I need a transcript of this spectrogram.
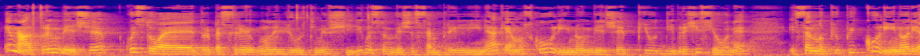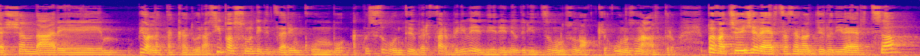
e un altro invece, questo è, dovrebbe essere uno degli ultimi usciti, questo invece è sempre in linea, che è uno scovolino invece più di precisione, essendo più piccolino riesce ad andare più all'attaccatura, si possono utilizzare in combo, a questo punto io per farveli vedere ne utilizzo uno su un occhio, uno su un altro, poi faccio viceversa se no giro diversa,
